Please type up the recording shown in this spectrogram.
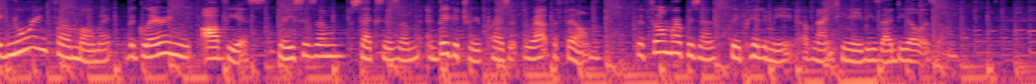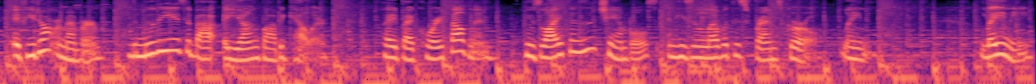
Ignoring for a moment the glaringly obvious racism, sexism, and bigotry present throughout the film, the film represents the epitome of 1980s idealism. If you don't remember, the movie is about a young Bobby Keller, played by Corey Feldman, whose life is in shambles and he's in love with his friend's girl, Lainey. Lainey,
